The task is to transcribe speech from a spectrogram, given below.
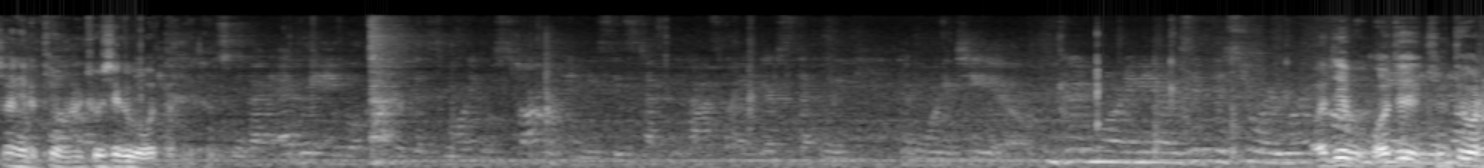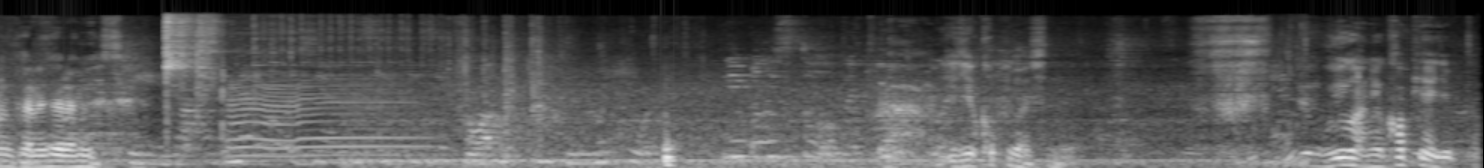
전 이렇게 오늘 조식을 먹었답니다. 어제 어제 김태호랑 가는 사람이었어요. 야, 이게 커피 맛있네. 이건 우유가 아니고 커피야 이제부터.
